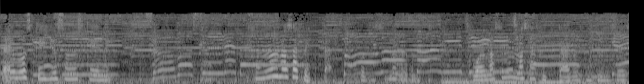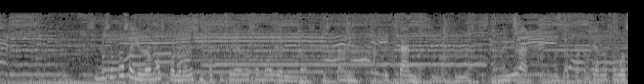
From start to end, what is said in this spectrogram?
sabemos que ellos son los que son los más afectados, por decirlo de o además son los más afectados, entonces si nosotros ayudamos por lo menos un poquito ya no somos de los que están afectando, sino de los que están ayudando, ¿estamos de acuerdo? Ya no somos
